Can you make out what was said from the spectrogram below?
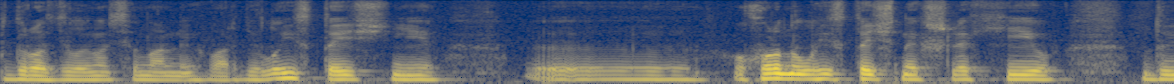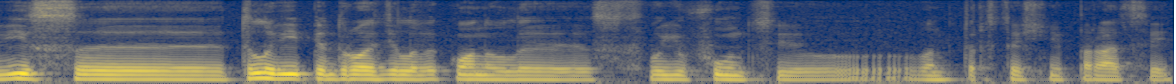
підрозділи Національної гвардії, логістичні, е, охорона логістичних шляхів, довіз е, тилові підрозділи виконували свою функцію в антитерористичній операції.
